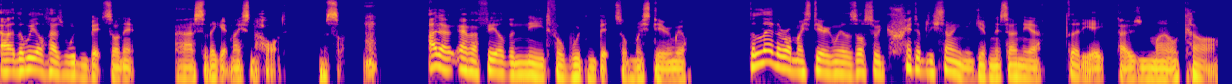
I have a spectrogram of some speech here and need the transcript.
Uh, the wheel has wooden bits on it, uh, so they get nice and hot. So, I don't ever feel the need for wooden bits on my steering wheel. The leather on my steering wheel is also incredibly shiny, given it's only a 38,000 mile car.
